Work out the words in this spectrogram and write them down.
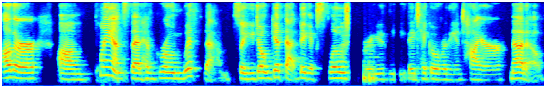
other um, plants that have grown with them. So you don't get that big explosion where you, they take over the entire meadow.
